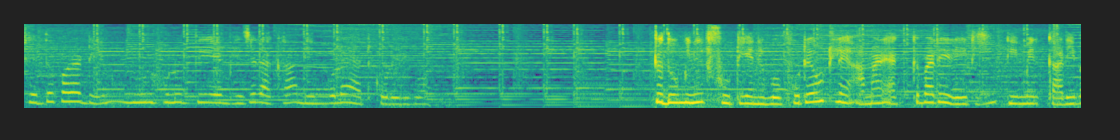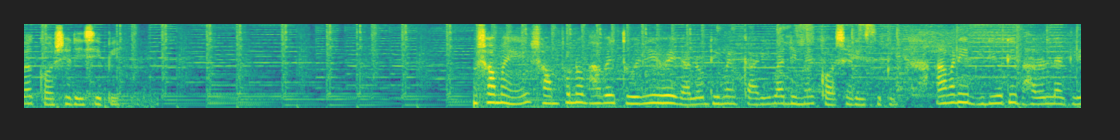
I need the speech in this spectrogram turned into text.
সেদ্ধ করা ডিম, নুন, হলুদ দিয়ে ভেজে রাখা ডিমগুলো অ্যাড করে দিব। একটু দু মিনিট ফুটিয়ে নেব। ফুটে উঠলে আমার একেবারে রেডি ডিমের কারি বা কষা রেসিপি সময়ে সম্পূর্ণভাবে তৈরি হয়ে গেল ডিমের কারি বা ডিমের কষা রেসিপি আমার এই ভিডিওটি ভালো লাগলে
